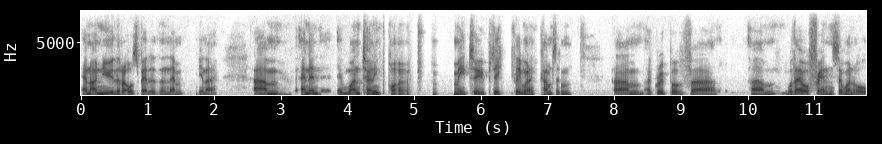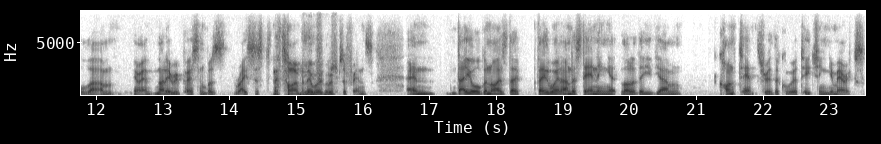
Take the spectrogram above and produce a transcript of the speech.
and I knew that I was better than them. You know, um, yeah. and then one turning point for me too, particularly when it comes to um, a group of uh, um, well, they were friends. They weren't all um, you know, not every person was racist at the time, but there were groups of friends, and they organised that. They weren't understanding a lot of the um, content through the we were teaching numerics,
